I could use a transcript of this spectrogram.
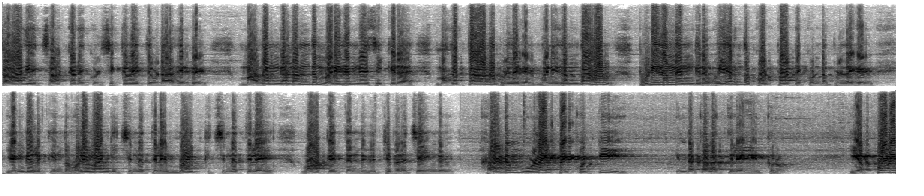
சாதிய சாக்கடைக்குள் சிக்க வைத்து விடாதீர்கள். மதம் கடந்து மனிதம் நேசிக்கிற மகத்தான பிள்ளைகள். மனிதம்தான் புனிதம் என்கிற உயர்ந்த நிலைப்பாட்டை கொண்ட பிள்ளைகள் எங்களுக்கு இந்த ஒளிவாங்கி சின்னத்திலே மைக் சின்னத்திலே வாக்கை தந்து வெற்றி பெற செய்யுங்கள். கடும் உழைப்பை கொட்டி இந்த களத்திலே நிற்கிறோம். எப்படி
